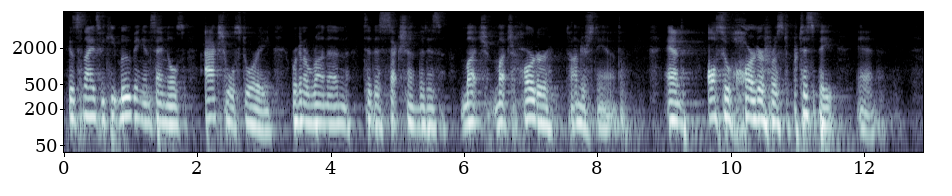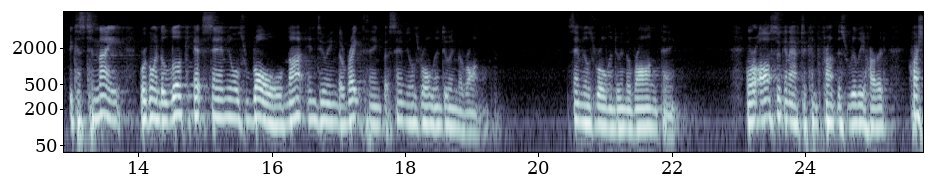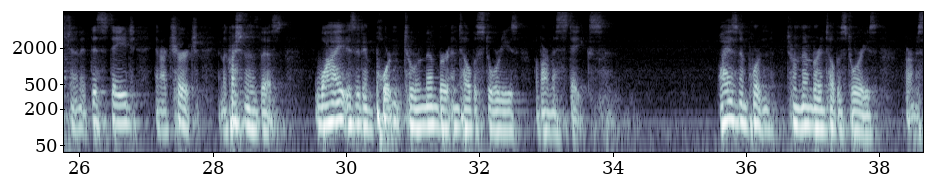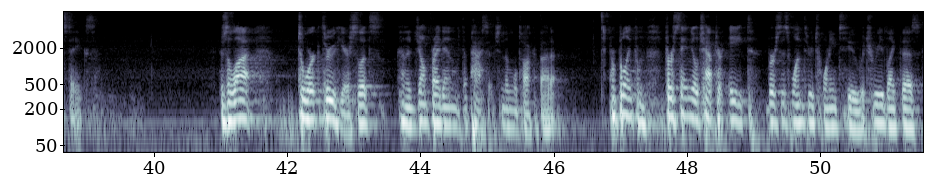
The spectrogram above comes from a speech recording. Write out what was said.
Because tonight, as we keep moving in Samuel's actual story, we're going to run into this section that is much, much harder to understand and also harder for us to participate in. Because tonight, we're going to look at Samuel's role not in doing the right thing, but Samuel's role in doing the wrong. Samuel's role in doing the wrong thing. And we're also going to have to confront this really hard question at this stage in our church. And the question is this why is it important to remember and tell the stories of our mistakes? Why is it important to remember and tell the stories of our mistakes? There's a lot to work through here, so let's kind of jump right in with the passage and then we'll talk about it. We're pulling from 1 Samuel chapter 8, verses 1 through 22, which read like this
